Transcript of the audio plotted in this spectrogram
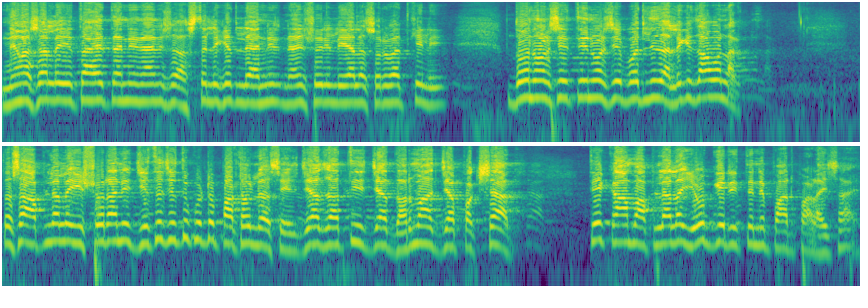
निवासाला येत आहेत त्यांनी ज्ञानेश्वर हस्तलिखित ज्ञानी ज्ञानेश्वरी लिहायला सुरुवात केली. दोन वर्षे तीन वर्षे बदली झाली की जावं लागतं. तसं आपल्याला ईश्वराने जिथं जिथं कुठं पाठवलं असेल ज्या जातीत ज्या धर्मात ज्या पक्षात ते काम आपल्याला योग्य रीतीने पार पाडायचं आहे.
